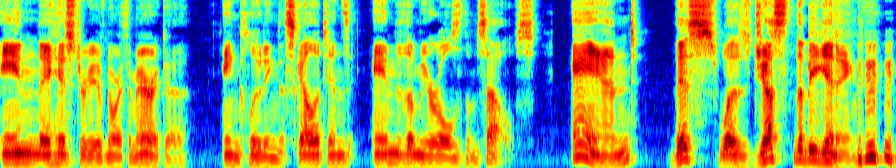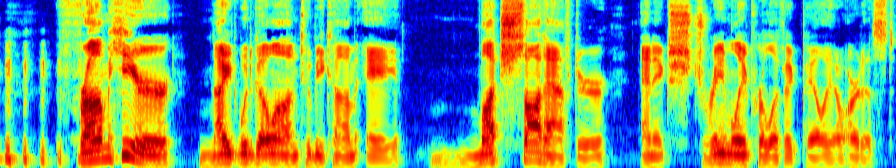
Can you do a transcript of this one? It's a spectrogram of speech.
in the history of North America, including the skeletons and the murals themselves. And this was just the beginning. From here, Knight would go on to become a much sought after and extremely prolific paleo artist.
